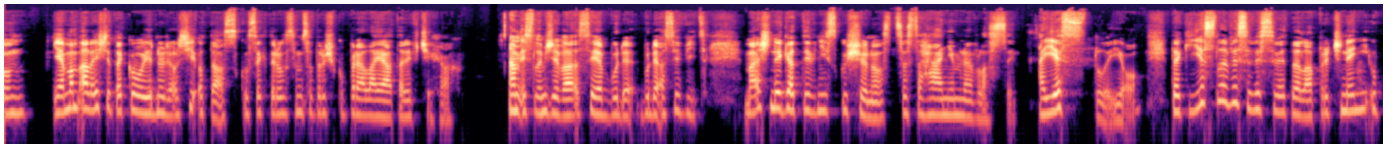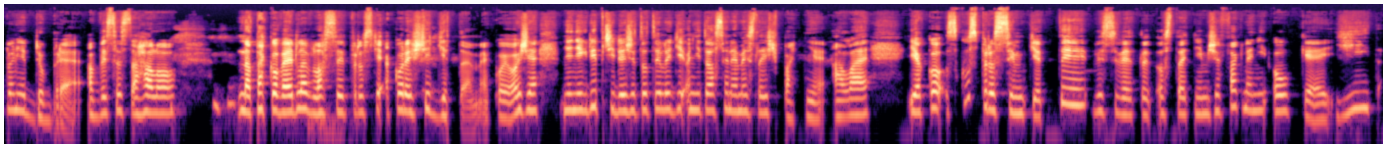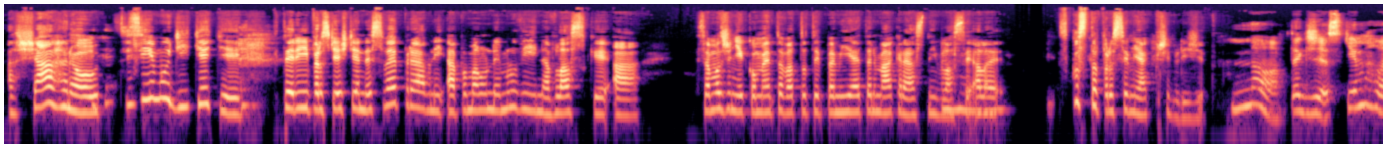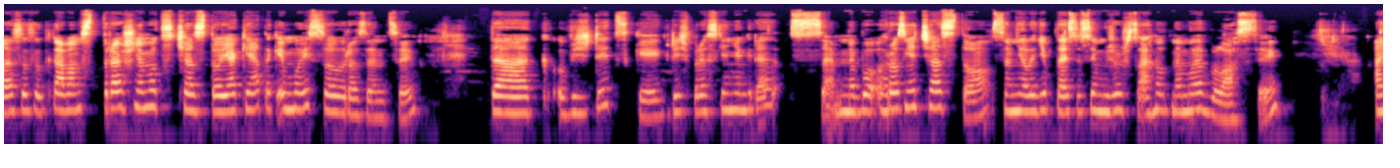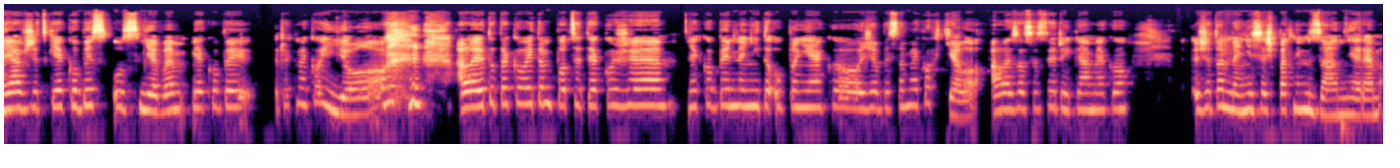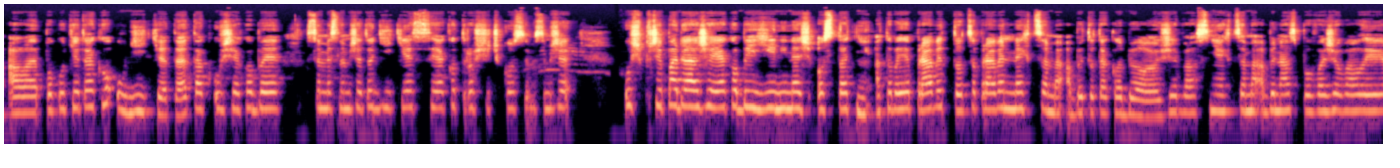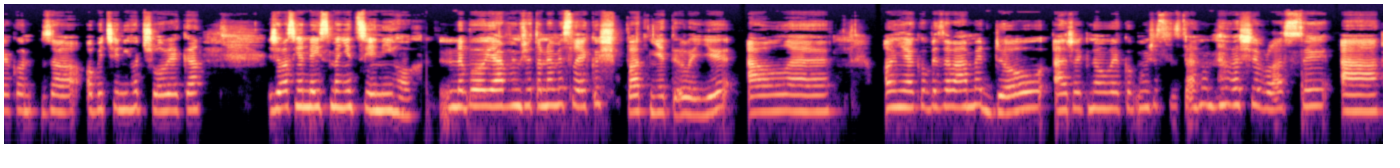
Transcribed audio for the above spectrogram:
Um, já mám ale ještě takovou jednu další otázku, se kterou jsem se trošku prala já tady v Čechách. A myslím, že vás je bude, bude asi víc. Máš negativní zkušenost se saháním na vlasy. A jestli jo, tak jestli bys vysvětlila, proč není úplně dobré, aby se sahalo na takovéhle vlasy prostě jako ještě dětem, jako jo, že mně někdy přijde, že to ty lidi, oni to asi nemyslí špatně, ale jako zkus prosím tě ty vysvětlit ostatním, že fakt není OK jít a šáhnout cizímu dítěti, který prostě ještě nesvéprávný a pomalu nemluví na vlasky a samozřejmě komentovat to typem je, ten má krásný vlasy, mm-hmm. ale zkus to prosím nějak přiblížit. No, takže s tímhle se setkávám strašně moc často, jak já, tak i moji sourozenci. Tak vždycky, když prostě někde jsem, nebo hrozně často se mě lidi ptají, jestli si můžou sáhnout na moje vlasy. A já vždycky jakoby s úsměvem jakoby řeknu jako jo, ale je to takový ten pocit, jako že jakoby není to úplně jako, že by jsem jako chtělo, ale zase si říkám jako, že to není se špatným záměrem, ale pokud je to jako u dítěte, tak už jakoby si myslím, že to dítě si jako trošičku si myslím, že už připadá, že je jakoby jiný než ostatní. A to je právě to, co právě nechceme, aby to takhle bylo. Že vlastně chceme, aby nás považovali jako za obyčejného člověka, že vlastně nejsme nic jiného. Nebo já vím, že to nemyslí jako špatně ty lidi, ale oni jakoby za vámi jdou a řeknou, jako můžu si stáhnout na vaše vlasy a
